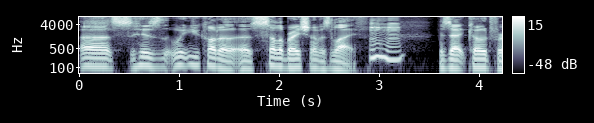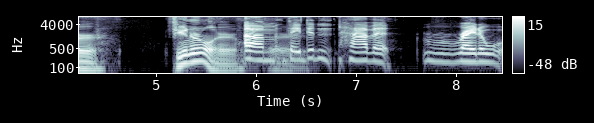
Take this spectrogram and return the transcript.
uh his what you called a, a celebration of his life. Hmm is that code for funeral or Um, or- they didn't have it right away.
